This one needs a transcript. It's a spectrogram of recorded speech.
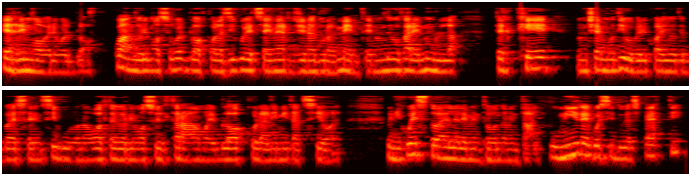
e rimuovere quel blocco. Quando rimosso quel blocco la sicurezza emerge naturalmente, non devo fare nulla perché non c'è motivo per il quale io debba essere insicuro una volta che ho rimosso il trauma, il blocco, la limitazione. Quindi questo è l'elemento fondamentale, unire questi due aspetti,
